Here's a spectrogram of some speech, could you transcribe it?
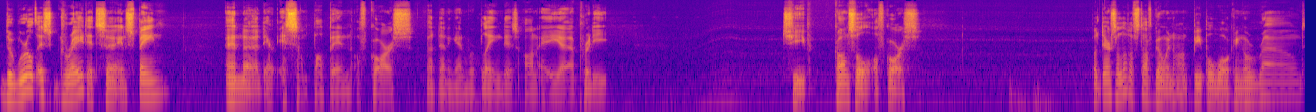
The world is great. It's uh, in Spain, and uh, there is some pop in, of course. But then again, we're playing this on a uh, pretty cheap console, of course. But there's a lot of stuff going on. People walking around.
